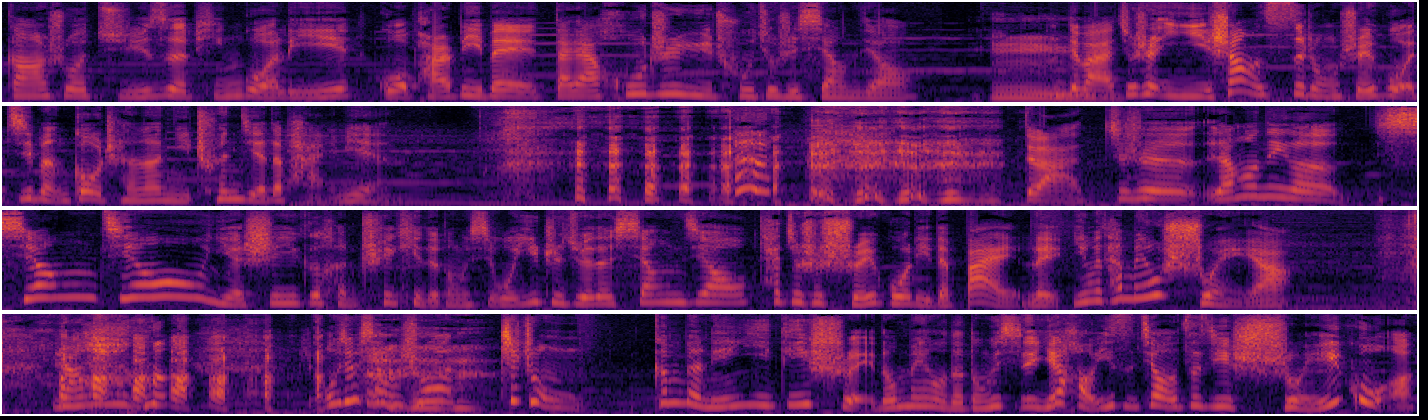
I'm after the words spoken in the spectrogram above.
刚刚说橘子、苹果、梨，果盘儿必备，大家呼之欲出就是香蕉，嗯，对吧？？就是以上四种水果基本构成了你春节的牌面。对吧？就是，然后那个香蕉也是一个很 tricky 的东西。我一直觉得香蕉它就是水果里的败类，因为它没有水呀、然后 我就想说，这种根本连一滴水都没有的东西，也好意思叫自己水果？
